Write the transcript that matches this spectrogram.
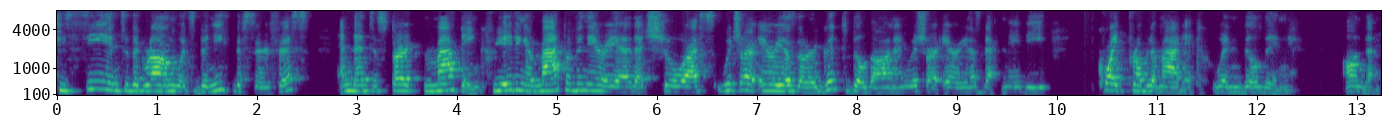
to see into the ground what's beneath the surface and then to start mapping, creating a map of an area that show us which are areas that are good to build on and which are areas that may be quite problematic when building on them.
